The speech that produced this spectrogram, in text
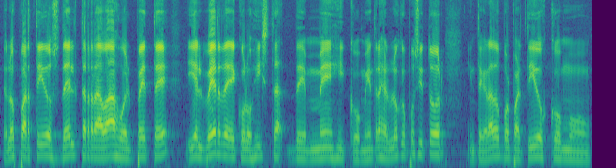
de los partidos del Trabajo, el PT y el Verde Ecologista de México, mientras el bloque opositor, integrado por partidos como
